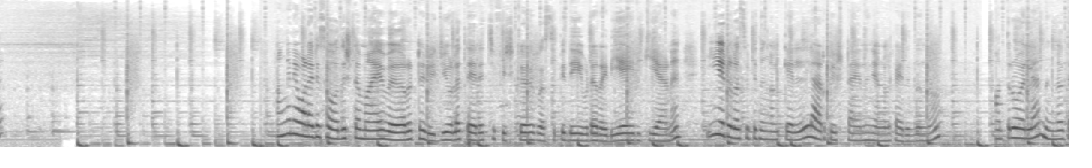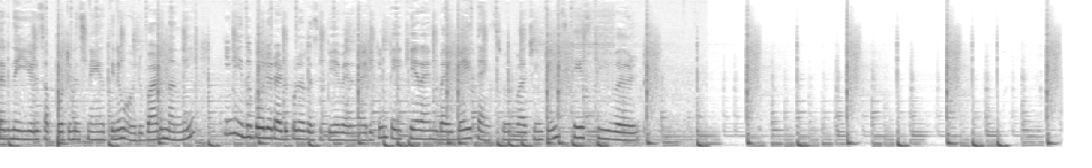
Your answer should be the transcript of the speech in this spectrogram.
അങ്ങനെ വളരെ സ്വാദിഷ്ടമായ വേറിട്ട രുചിയുള്ള തെരച്ച് ഫിഷ് കറി റെസിപ്പി ദേ ഇവിടെ റെഡിയായിരിക്കുകയാണ് ഈ ഒരു റെസിപ്പി നിങ്ങൾക്ക് എല്ലാവർക്കും ഇഷ്ടമായെന്ന് ഞങ്ങൾ കരുതുന്നു. മാത്രമല്ല നിങ്ങൾ തരുന്ന ഈ ഒരു സപ്പോർട്ടിനും സ്നേഹത്തിനും ഒരുപാട് നന്ദി. ഇനി ഇതുപോലൊരു അടിപൊളി റെസിപ്പിയെ വരുന്നതായിരിക്കും. Take care and bye bye thanks for watching twins tasty world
